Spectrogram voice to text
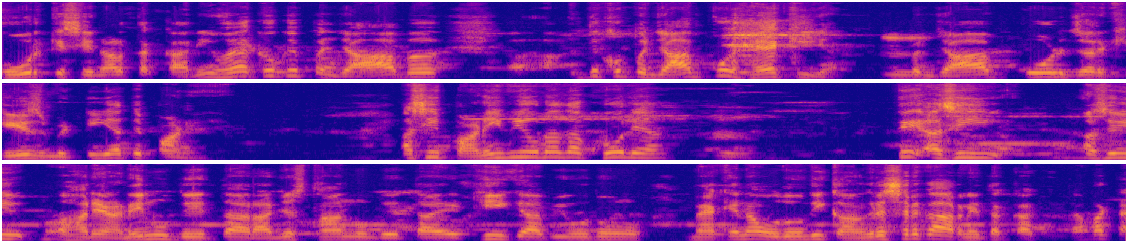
ਹੋਰ ਕਿਸੇ ਨਾਲ ਧੱਕਾ ਨਹੀਂ ਹੋਇਆ ਕਿਉਂਕਿ ਪੰਜਾਬ ਦੇਖੋ ਪੰਜਾਬ ਕੋਲ ਹੈ ਕੀ ਆ। ਪੰਜਾਬ ਕੋਲ ਜ਼ਰਖੇਜ਼ ਮਿੱਟੀ ਆ ਤੇ ਪਾਣੀ ਅਸੀਂ ਪਾਣੀ ਵੀ ਉਹਨਾਂ ਦਾ ਖੋਹ ਲਿਆ ਹੂੰ। ਤੇ ਅਸੀਂ ਅਸੀਂ ਹਰਿਆਣੇ ਨੂੰ ਦੇਤਾ ਰਾਜਸਥਾਨ ਨੂੰ ਦੇਤਾ ਇਹ ਠੀਕ ਆ ਵੀ ਉਦੋਂ ਮੈਂ ਕਹਿੰਦਾ ਉਦੋਂ ਦੀ ਕਾਂਗਰਸ ਸਰਕਾਰ ਨੇ ਧੱਕਾ ਕੀਤਾ ਬਟ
